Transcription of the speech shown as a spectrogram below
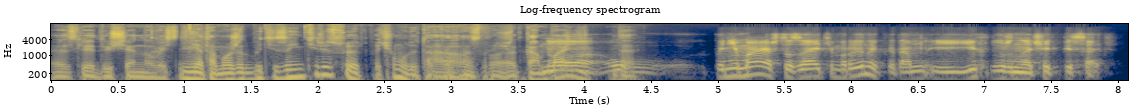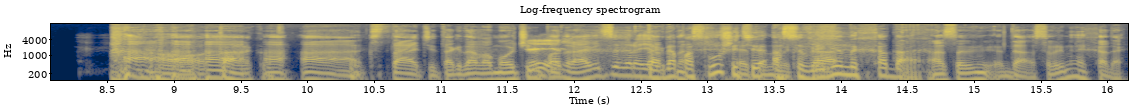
Э, следующая новость? Нет, а может быть и заинтересует. Почему ты так а, однозначно? Компания... Но, да. понимая, что за этим рынок, там и их нужно начать писать. Так. Кстати, тогда вам очень понравится, вероятно. Тогда послушайте о современных ходах. Да, о современных ходах.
